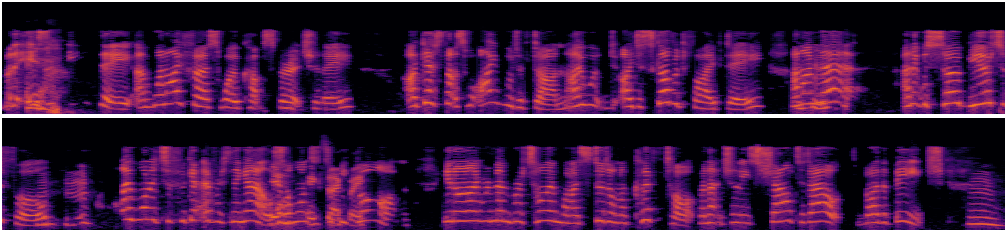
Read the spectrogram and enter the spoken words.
But it Yeah. isn't easy. And when I first woke up spiritually, I guess that's what I would have done. I would I discovered 5D and I'm Mhm. there. And it was so beautiful. Mhm. I wanted to forget everything else. Yeah, I wanted to be gone. You know, and I remember a time when I stood on a cliff top and actually shouted out by the beach Mm.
